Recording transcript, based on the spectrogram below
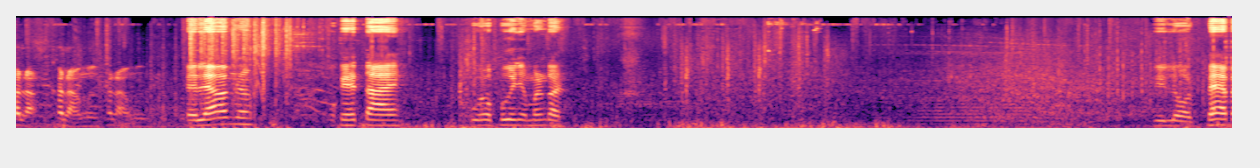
ข้างหลังข้างหลังมึงข้างหลังมึงเห็นแล้วแป๊บนึงโอเคตายกูเอาปืนจากมันก่อนรีโหลดแป๊บ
